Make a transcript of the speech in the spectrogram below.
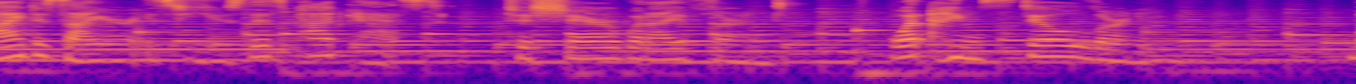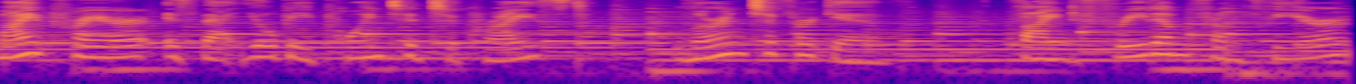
My desire is to use this podcast to share what I've learned, what I'm still learning. My prayer is that you'll be pointed to Christ, learn to forgive, find freedom from fear,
